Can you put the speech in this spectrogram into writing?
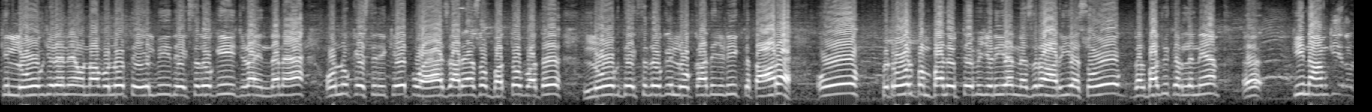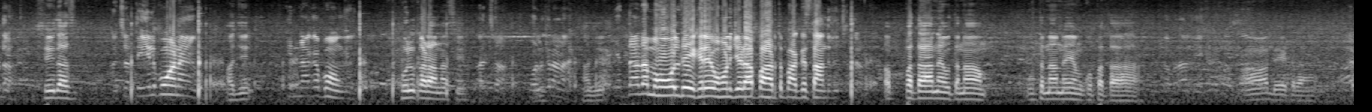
ਕਿ ਲੋਕ ਜਿਹੜੇ ਨੇ ਉਹਨਾਂ ਵੱਲੋਂ ਤੇਲ ਵੀ ਦੇਖ ਸਕਦੇ ਹੋ ਕਿ ਜਿਹੜਾ ਇੰਧਨ ਹੈ, ਉਹਨੂੰ ਕਿਸ ਤਰੀਕੇ ਪਵਾਇਆ ਜਾ ਰਿਹਾ। ਸੋ ਵੱਧ ਤੋਂ ਬਹੁਤ ਲੋਕ ਦੇਖ ਸਕਦੇ ਹੋ ਕਿ ਲੋਕਾਂ ਦੀ ਜਿਹੜੀ ਕਤਾਰ ਹੈ ਉਹ ਪੈਟਰੋਲ ਪੰਪਾਂ ਦੇ ਉੱਤੇ ਵੀ ਜਿਹੜੀ ਹੈ ਨਜ਼ਰ ਆ ਰਹੀ ਹੈ। ਸੋ ਗੱਲਬਾਤ ਵੀ ਕਰ ਲੈਂਦੇ ਆ ਕੀ ਨਾਮ ਕੀ ਹੈ ਤੁਹਾਡਾ? ਸ਼ਿਵਦਾਸ ਅੱਛਾ ਤੇਲ ਪਵਾਉਣਾ ਹੈ? ਹਾਂਜੀ। ਕਿੰਨਾ ਕੁ ਪਾਉਂਗੇ ਫੁੱਲ ਕਰਾਣਾ ਸੀ। ਅੱਛਾ ਫੁੱਲ ਕਰਾਣਾ ਭਾਰਤ ਪਾਕਿਸਤਾਨ ਪਤਾ ਹਾਂ ਦੇਖ ਰਹਾ ਹਾਂ।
